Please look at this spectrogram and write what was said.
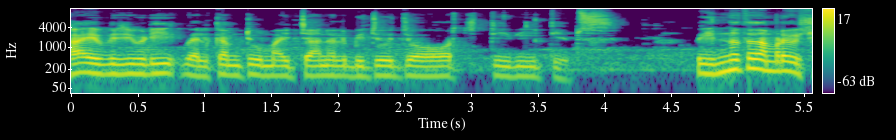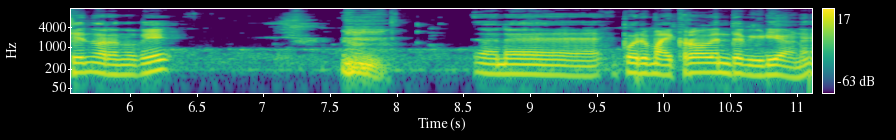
Hi everybody welcome to my channel Biju George T V tips അപ്പോൾ ഇന്നത്തെ നമ്മുടെ വിഷയം എന്ന് പറയുന്നത് പിന്നെ ഇപ്പോൾ ഒരു മൈക്രോവന്റെ വീഡിയോ ആണ്.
